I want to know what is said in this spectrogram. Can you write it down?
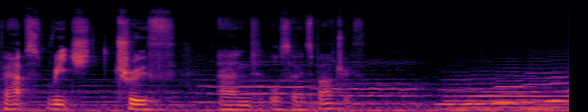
perhaps reach truth and also inspire truth.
